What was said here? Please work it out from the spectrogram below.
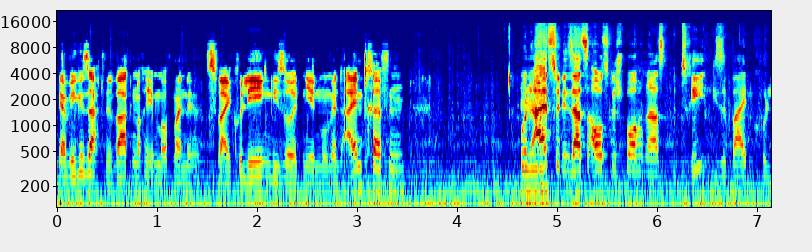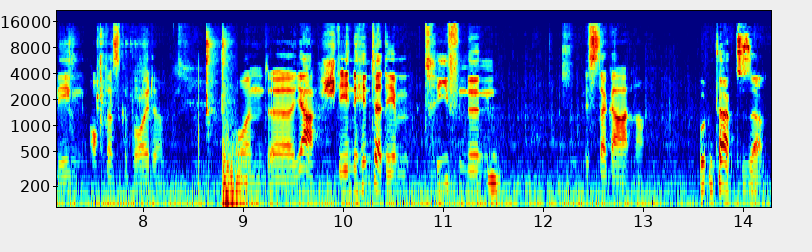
ja, wie gesagt, wir warten noch eben auf meine zwei Kollegen, die sollten jeden Moment eintreffen. Und als du den Satz ausgesprochen hast, betreten diese beiden Kollegen auch das Gebäude. Und äh, ja, stehen hinter dem triefenden Mr. Gardner. Guten Tag zusammen.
